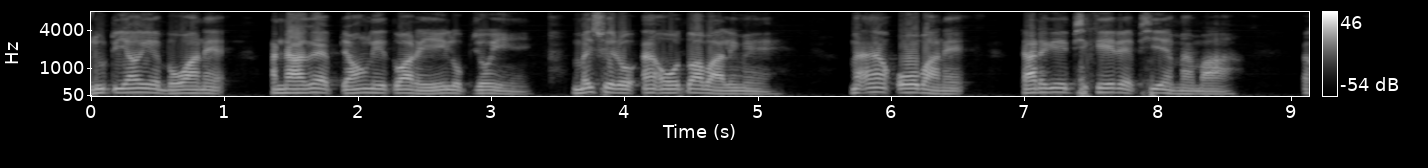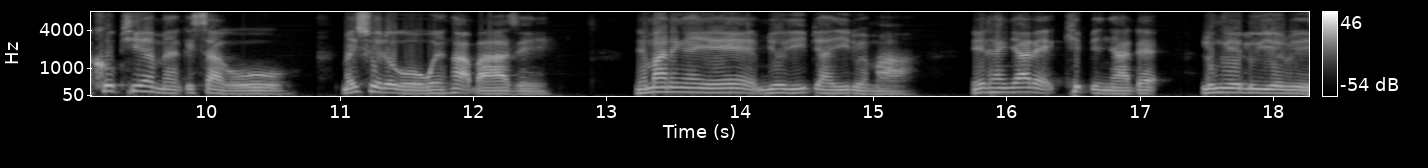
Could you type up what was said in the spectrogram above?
လူတစ်ယောက်ရဲ့ဘဝနဲ့အနာဂတ်ပြောင်းလဲသွားတယ်လို့ပြောရင်မိတ်ဆွေတို့အံ့ဩသွားပါလိမ့်မယ်မအံ့ဩပါနဲ့ဒါတကယ်ဖြစ်ခဲ့တဲ့ဖြစ်ရမှန်ပါအခုဖြစ်ရမှန်ကိစ္စကိုမိတ်ဆွေတို့ကိုဝင်ငှပါရစေ မြန်မာနိုင်ငံရဲ့မြို့ကြီးပြကြီးတွေမှာနေထိုင်ကြတဲ့ခေတ်ပညာတတ်လူငယ်လူရွယ်တွေ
